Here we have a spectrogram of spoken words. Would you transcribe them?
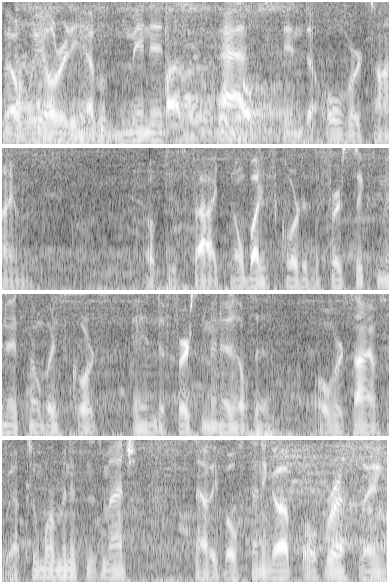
So we already have a minute passed in the overtime of this fight. Nobody scored in the first six minutes. Nobody scored in the first minute of the overtime. So we have two more minutes in this match. Now they both standing up, both wrestling.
